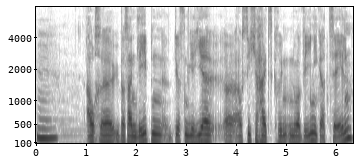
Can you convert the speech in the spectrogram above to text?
Mhm. Auch äh, über sein Leben dürfen wir hier äh, aus Sicherheitsgründen nur wenig erzählen.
